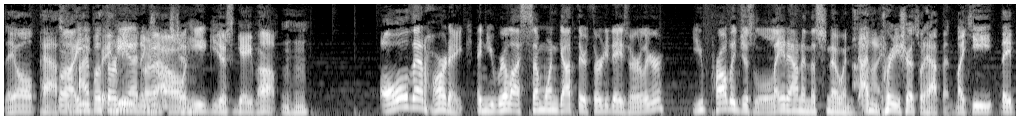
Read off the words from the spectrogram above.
They all passed with hypothermia he- and exhaustion. oh, he just gave up. hmm All that heartache, and you realize someone got there 30 days earlier. You probably just lay down in the snow and die. I'm pretty sure that's what happened. Like he, they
